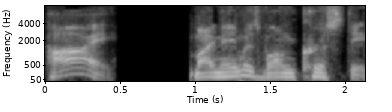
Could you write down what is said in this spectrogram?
Hi. My name is Von Christie.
